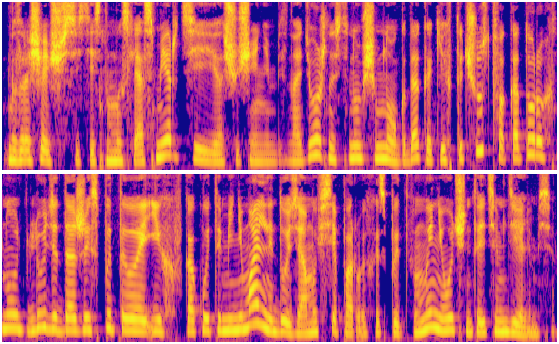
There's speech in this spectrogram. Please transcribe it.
возвращающиеся, естественно, мысли о смерти и ощущение безнадежности, ну, в общем, много, да, каких-то чувств, о которых, ну, люди, даже испытывая их в какой-то минимальной дозе, а мы все порой их испытываем, мы не очень-то этим делимся.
